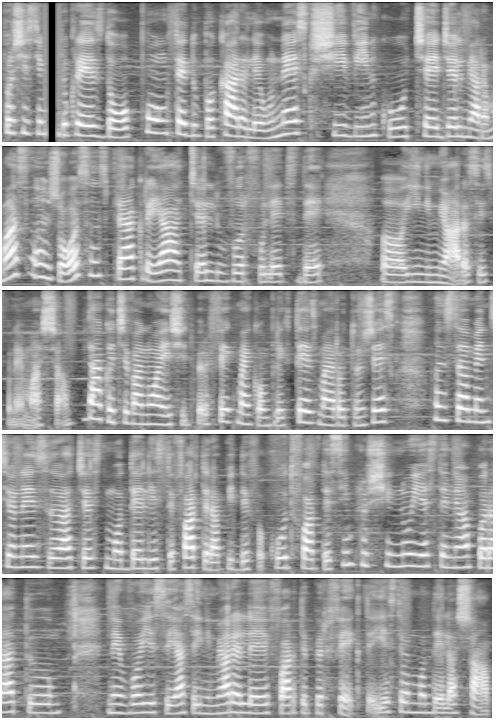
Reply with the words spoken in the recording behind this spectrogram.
Pur și simplu creez două puncte, după care le unesc și vin cu ce gel mi-a rămas în jos, înspre a crea acel vârfuleț de uh, uh, inimioară, să-i spunem așa. Dacă ceva nu a ieșit perfect, mai completez, mai rotunjesc, însă menționez uh, acest model este foarte rapid de făcut, foarte simplu și nu este neapărat uh, nevoie să iasă inimioarele foarte perfecte. Este un model așa,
